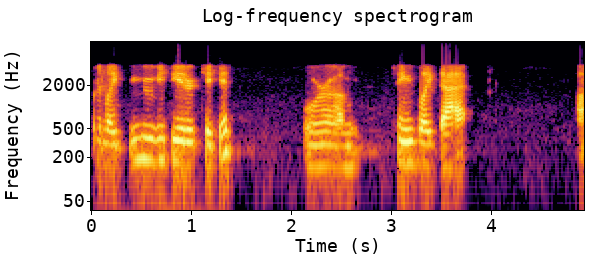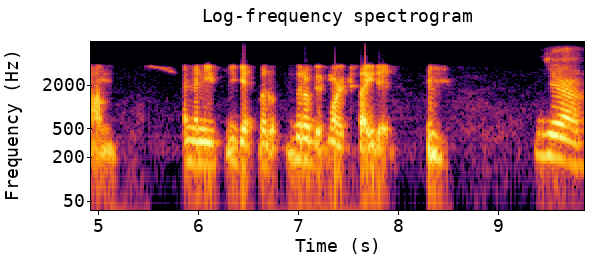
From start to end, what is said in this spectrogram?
for like movie theater tickets or um, things like that. Um, and then you you get a little little bit more excited. yeah,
